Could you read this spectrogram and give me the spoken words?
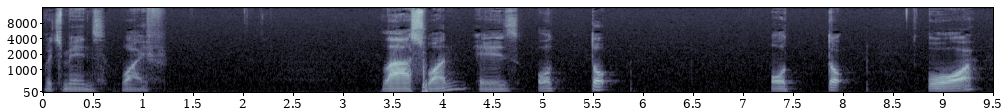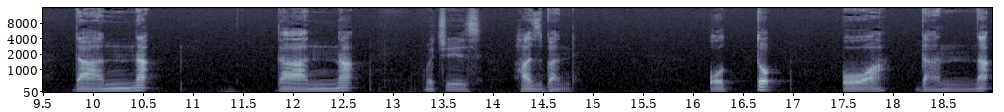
which means wife. Last one is 夫夫 or 旦那旦那 which is husband 夫 or 旦那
